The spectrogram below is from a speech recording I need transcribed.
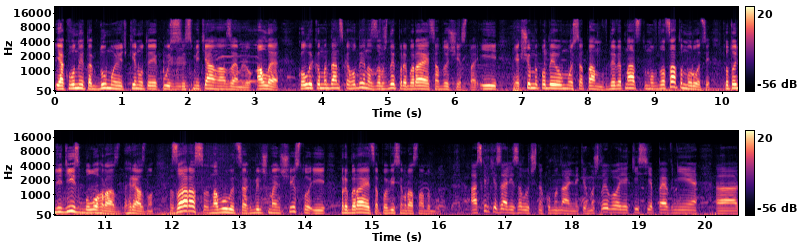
як вони так думають, кинути якусь Мгм. сміття на землю. Але коли комендантська година завжди прибирається до чиста. І якщо ми подивимося там в 19-му, в 20-му році, то тоді дійсно було грязно. Зараз на вулицях більш-менш чисто і прибирається по 8 разів на добу. А скільки взагалі залучено комунальників? Можливо, якісь є певні е, е,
